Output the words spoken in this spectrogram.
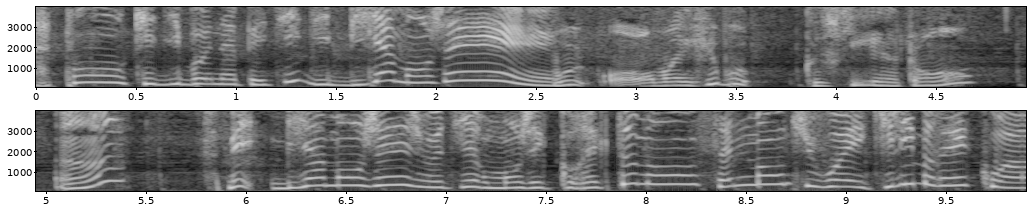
Attends, qui dit bon appétit dit bien manger. Oui, on va écrire pour... Qu'est-ce qu'il y a attends? Hein? Mais bien manger, je veux dire manger correctement, sainement, tu vois, équilibré quoi.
